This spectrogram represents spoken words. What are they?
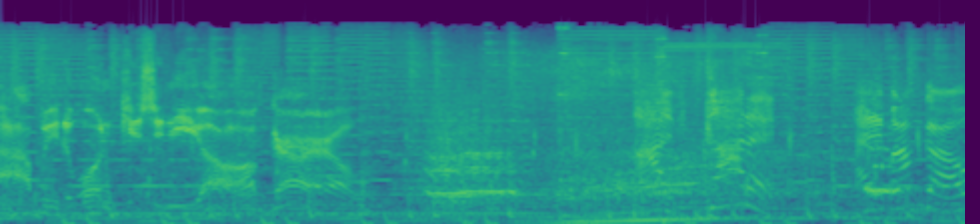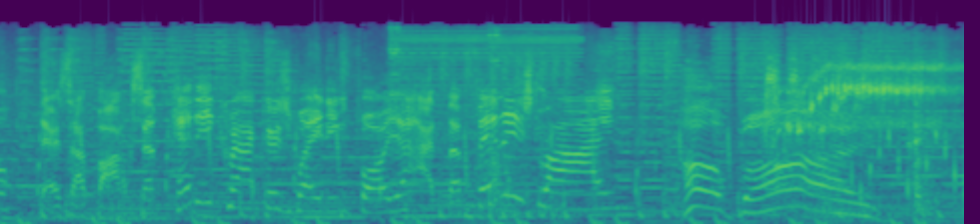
I'll be the one kissing your girl. Hey, Mungo, there's a box of kitty crackers waiting for you at the finish line. Oh boy!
